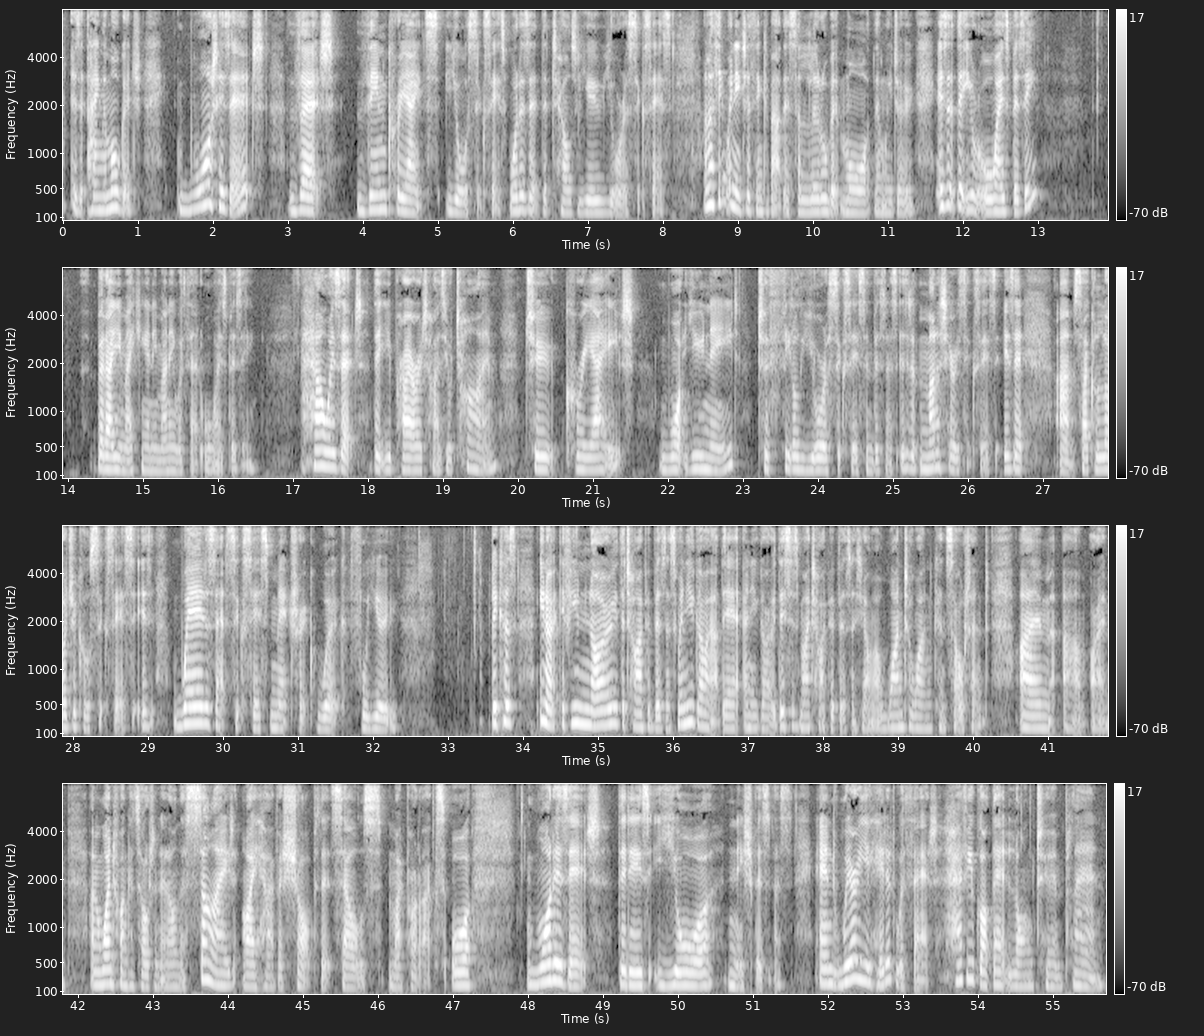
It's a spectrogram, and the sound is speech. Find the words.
Is it paying the mortgage? What is it that then creates your success? What is it that tells you you're a success? And I think we need to think about this a little bit more than we do. Is it that you're always busy? But are you making any money with that always busy? How is it that you prioritize your time to create what you need to feel you're a success in business? Is it monetary success? Is it um, psychological success? Is where does that success metric work for you? Because you know if you know the type of business when you go out there and you go this is my type of business. You know i'm a one-to-one consultant. I'm um, I'm, I'm a one-to-one consultant and on the side i have a shop that sells my products. Or what is it that is your niche business? And where are you headed with that? Have you got that long-term plan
